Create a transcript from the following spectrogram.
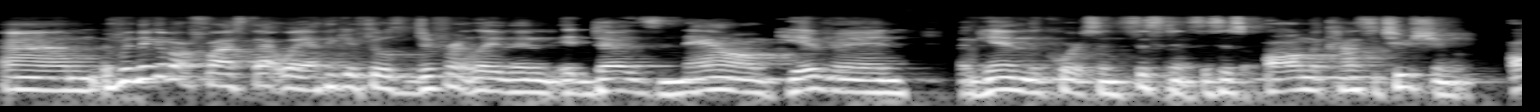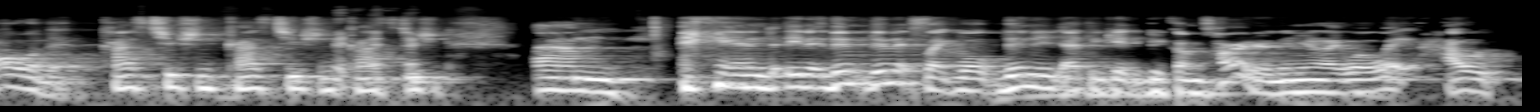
um, if we think about Flast that way, I think it feels differently than it does now, given again the court's insistence. This is all in the Constitution, all of it, Constitution, Constitution, Constitution. um, and it, then, then it's like, well, then it, I think it becomes harder. Then you're like, well, wait, how?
